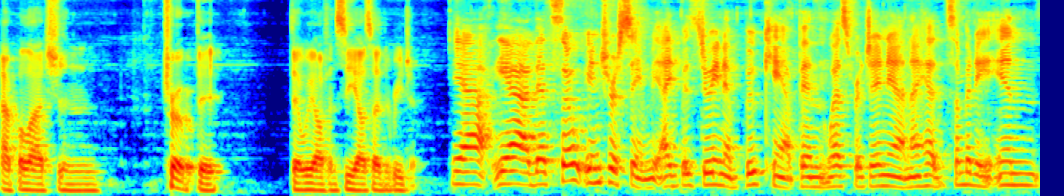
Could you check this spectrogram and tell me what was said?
Appalachian trope that that we often see outside the region. Yeah, yeah, that's so interesting. I was doing a boot camp in West Virginia, and I had somebody in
